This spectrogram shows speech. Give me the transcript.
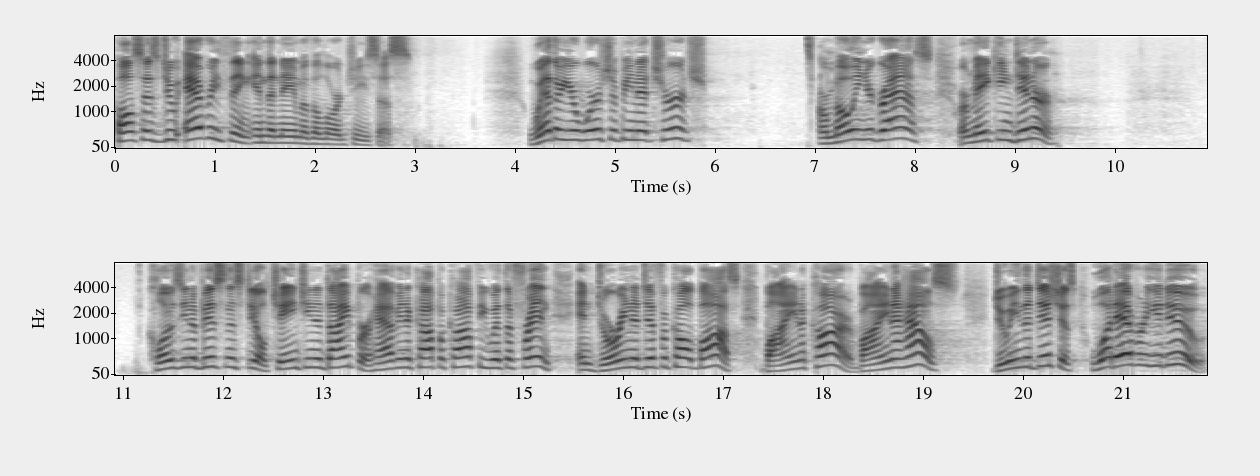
Paul says, Do everything in the name of the Lord Jesus. Whether you're worshiping at church, or mowing your grass, or making dinner, closing a business deal, changing a diaper, having a cup of coffee with a friend, enduring a difficult boss, buying a car, buying a house, doing the dishes, whatever you do,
